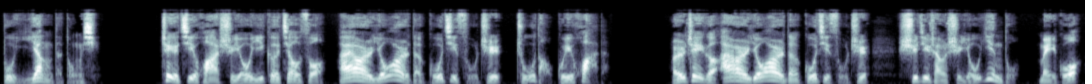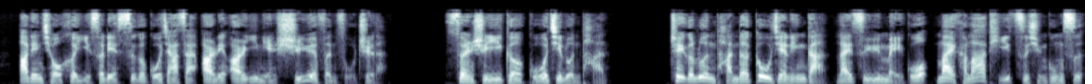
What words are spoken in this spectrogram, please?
不一样的东西。这个计划是由一个叫做 I 二 U 二的国际组织主导规划的，而这个 I 二 U 二的国际组织，实际上是由印度、美国、阿联酋和以色列四个国家在二零二一年十月份组织的，算是一个国际论坛。这个论坛的构建灵感来自于美国麦克拉提咨询公司。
